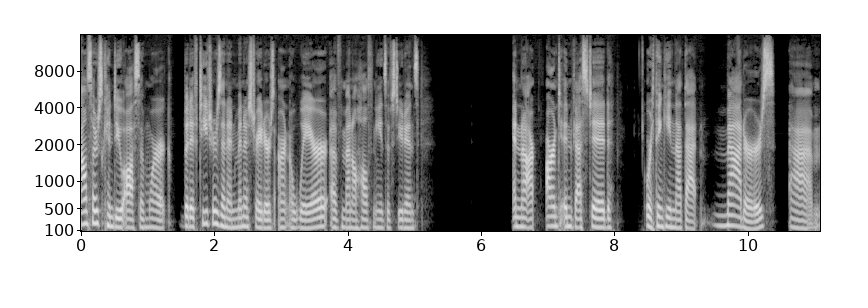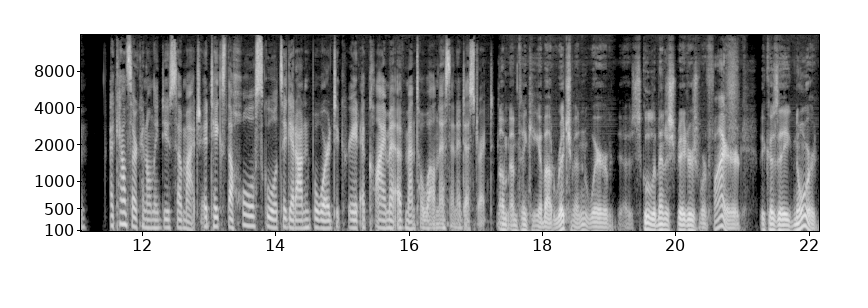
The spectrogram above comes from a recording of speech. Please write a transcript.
counselors can do awesome work, but if teachers and administrators aren't aware of mental health needs of students and aren't invested or thinking that that matters, um, a counselor can only do so much. It takes the whole school to get on board to create a climate of mental wellness in a district. I'm, thinking about Richmond, where uh, school administrators were fired because they ignored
